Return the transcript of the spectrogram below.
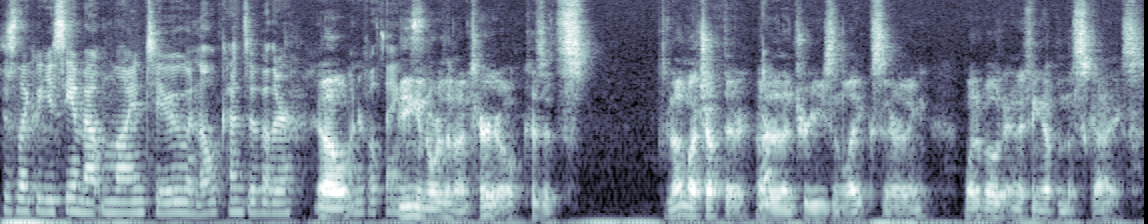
Just like when you see a mountain lion too, and all kinds of other Now, wonderful things. being in Northern Ontario, because it's not much up there other than trees and lakes and everything, what about anything up in the skies?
